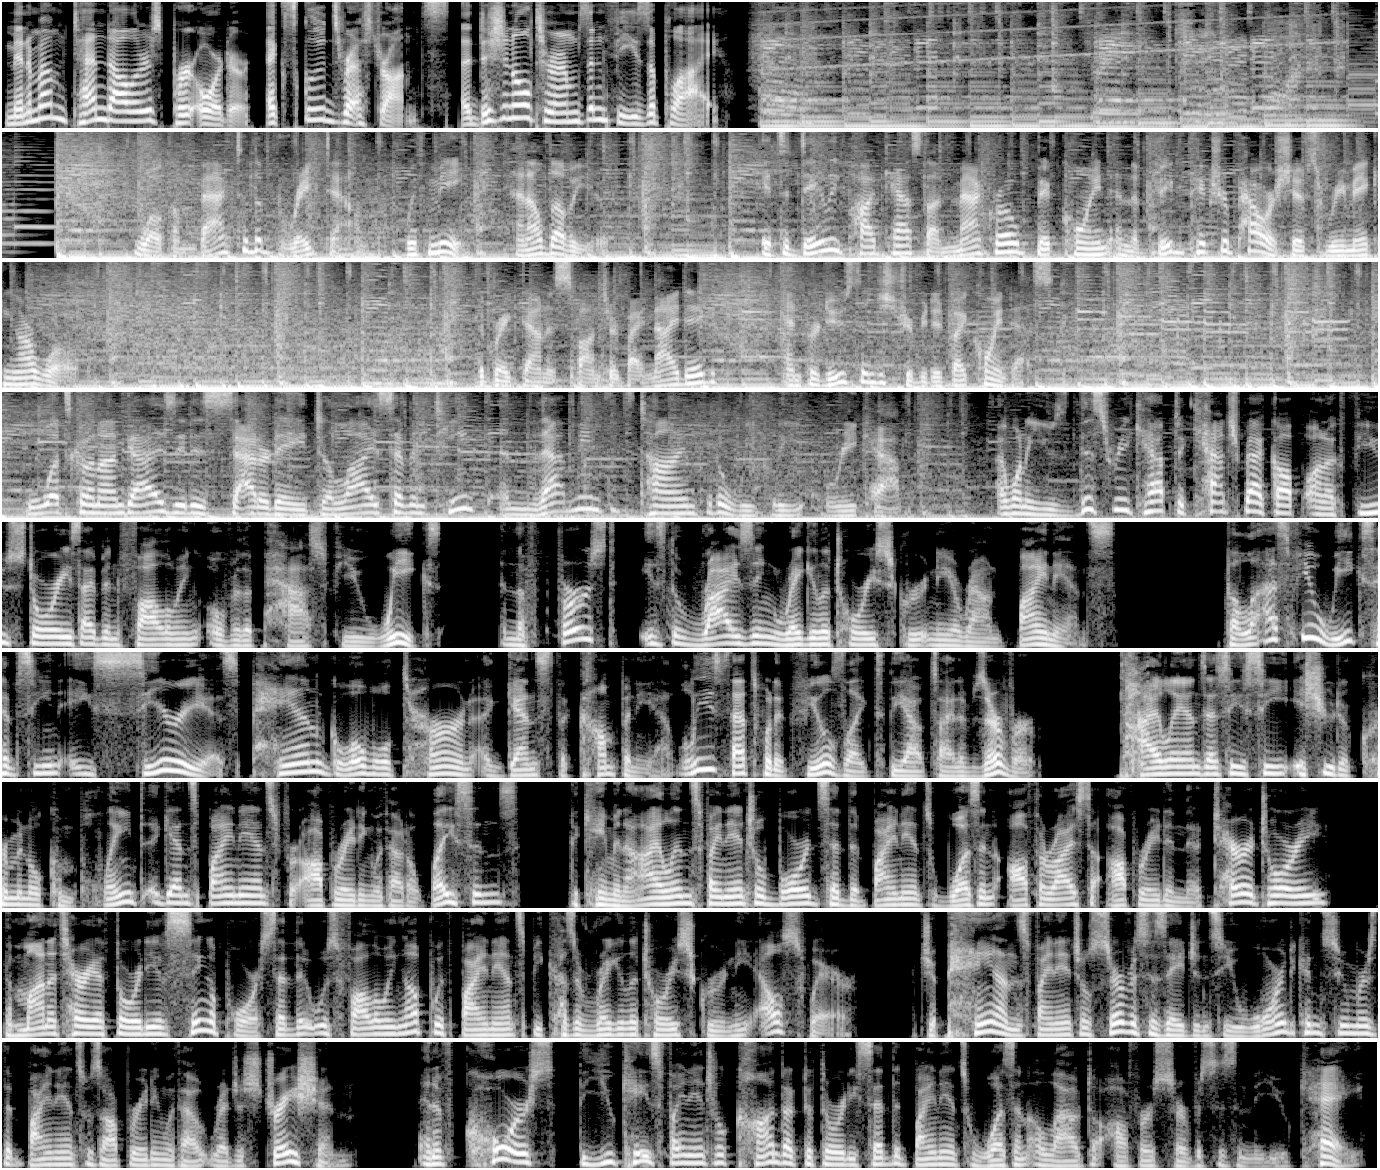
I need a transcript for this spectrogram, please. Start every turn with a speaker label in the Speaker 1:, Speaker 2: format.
Speaker 1: Minimum $10 per order. Excludes restaurants. Additional terms and fees apply.
Speaker 2: Welcome back to The Breakdown with me, NLW. It's a daily podcast on macro, Bitcoin, and the big picture power shifts remaking our world. The Breakdown is sponsored by NYDIG and produced and distributed by Coindesk. What's going on, guys? It is Saturday, July 17th, and that means it's time for the weekly recap. I want to use this recap to catch back up on a few stories I've been following over the past few weeks. And the first is the rising regulatory scrutiny around Binance. The last few weeks have seen a serious pan global turn against the company. At least that's what it feels like to the outside observer. Thailand's SEC issued a criminal complaint against Binance for operating without a license. The Cayman Islands Financial Board said that Binance wasn't authorized to operate in their territory. The Monetary Authority of Singapore said that it was following up with Binance because of regulatory scrutiny elsewhere. Japan's Financial Services Agency warned consumers that Binance was operating without registration. And of course, the UK's Financial Conduct Authority said that Binance wasn't allowed to offer services in the UK.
